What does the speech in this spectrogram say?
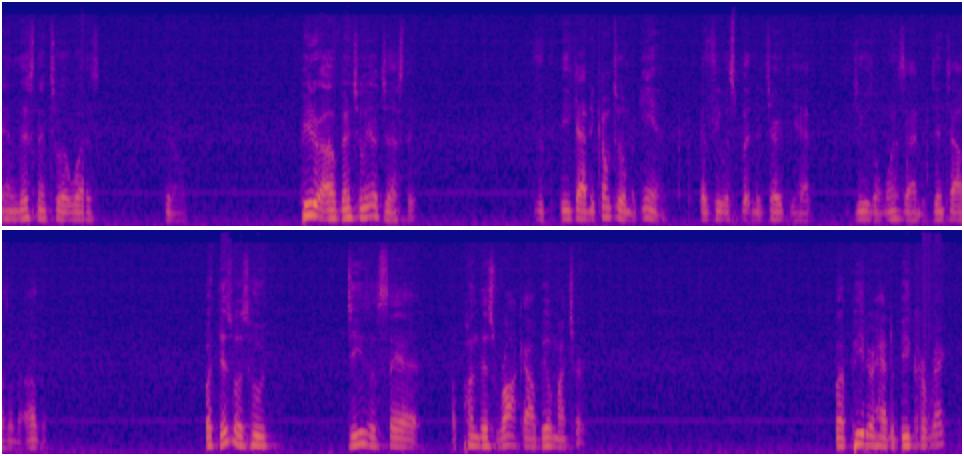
and listening to it was, you know, Peter eventually adjusted. he had to come to him again because he was splitting the church. He had Jews on one side, the Gentiles on the other. But this was who Jesus said, "Upon this rock I'll build my church." But Peter had to be corrected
